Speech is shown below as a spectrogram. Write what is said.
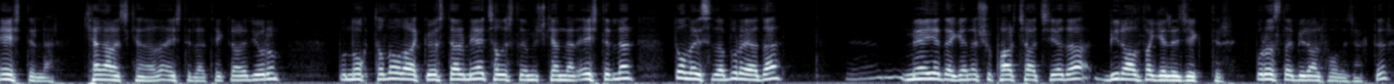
eşittirler. Kenar açı kenardan eşittirler. Tekrar ediyorum. Bu noktalı olarak göstermeye çalıştığım üçgenler eşittirler. Dolayısıyla buraya da e, M'ye de gene şu parça açıya da 1 alfa gelecektir. Burası da 1 alfa olacaktır.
